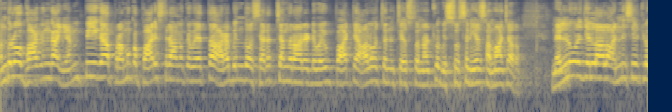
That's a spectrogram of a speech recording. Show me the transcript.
అందులో భాగంగా ఎంపీగా ప్రముఖ పారిశ్రామికవేత్త అరబిందో శరత్ చంద్రారెడ్డి వైపు పార్టీ ఆలోచన చేస్తున్నట్లు విశ్వసనీయ సమాచారం. నెల్లూరు జిల్లాలో అన్ని సీట్లు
